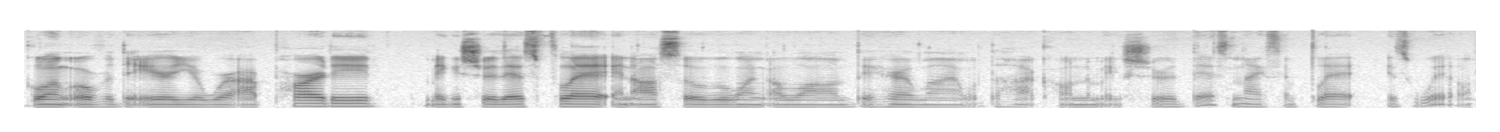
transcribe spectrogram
going over the area where I parted, making sure that's flat and also going along the hairline with the hot comb to make sure that's nice and flat as well.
